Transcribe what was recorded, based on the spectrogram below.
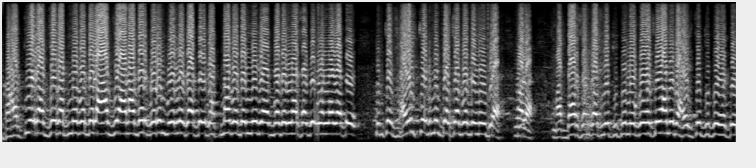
भारतीय राज्यघटनेबद्दल आज जे अनादर करून बोललं जाते घटना बदलली बदलण्यासाठी बोललं जाते तुमचं जाहीर स्टेटमेंट त्याच्याबद्दल येऊ द्या मला. मतदारसंघातले किती लोक होते आणि बाहेरचे किती होते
